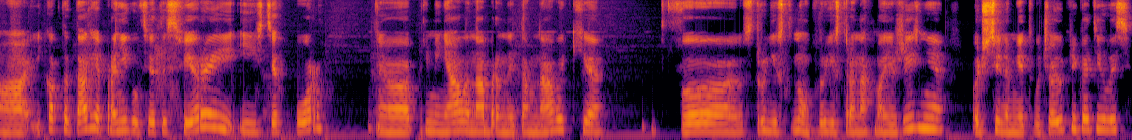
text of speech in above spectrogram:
А, и как-то так я прониклась этой сферой и с тех пор э, применяла набранные там навыки в, в, других, ну, в других странах моей жизни. Очень сильно мне это в учебе пригодилось.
